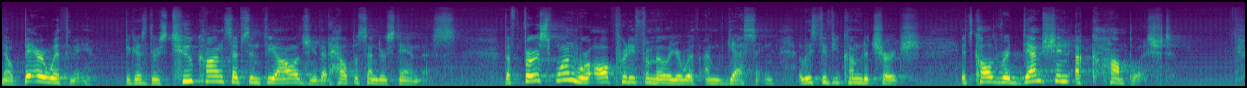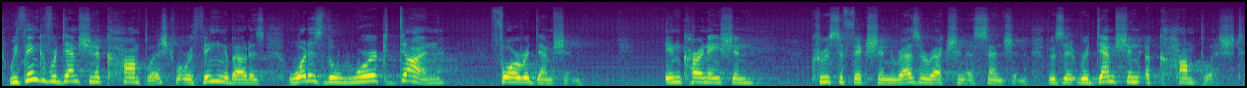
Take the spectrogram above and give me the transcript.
Now, bear with me, because there's two concepts in theology that help us understand this. The first one we're all pretty familiar with, I'm guessing, at least if you come to church. It's called redemption accomplished. We think of redemption accomplished, what we're thinking about is what is the work done for redemption? incarnation, crucifixion, resurrection, ascension. There's a redemption accomplished.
